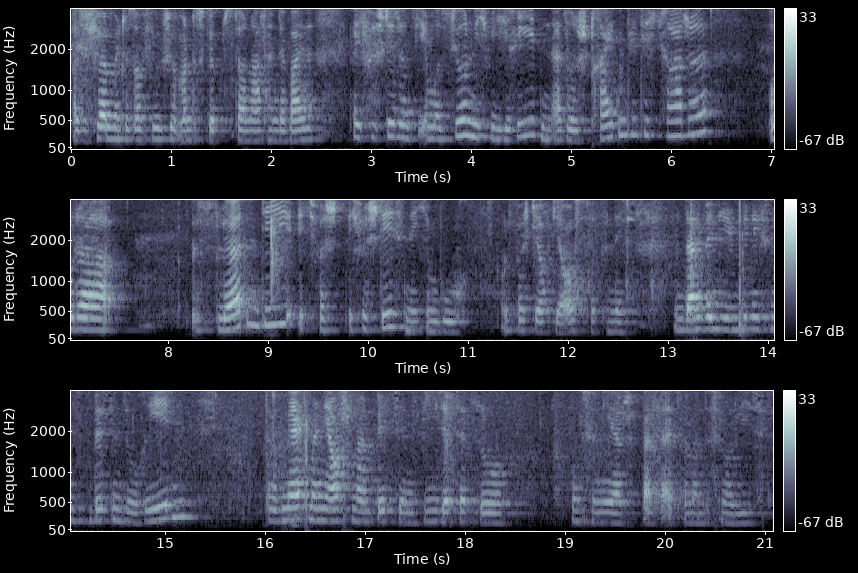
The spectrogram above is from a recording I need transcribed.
Also ich höre mir das auf YouTube und das gibt es da Nathan der Weise. Weil ich verstehe sonst die Emotionen nicht, wie die reden. Also streiten die sich gerade? Oder flirten die? Ich, ich verstehe es nicht im Buch. Und verstehe auch die Ausdrücke nicht. Und dann, wenn die wenigstens ein bisschen so reden, da merkt man ja auch schon mal ein bisschen, wie das jetzt so funktioniert. Besser, als wenn man das nur liest.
